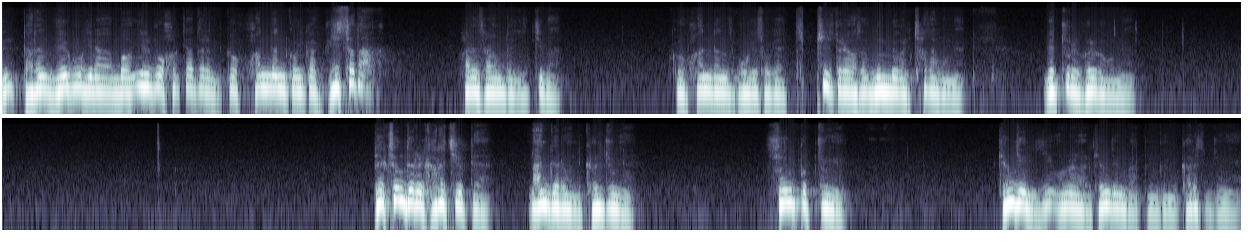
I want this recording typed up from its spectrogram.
응? 다른 외국이나 뭐 일부 학자들은 그 환단곡이가 위서다 하는 사람도 있지만 그 환단곡이 속에 깊이 들어가서 문맥을 찾아보면 몇 줄을 긁어보면 백성들을 가르칠 때 남겨놓은 글 중에 수행법 중에 경전이지 오늘날 경전 같은 건 가르침 중에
